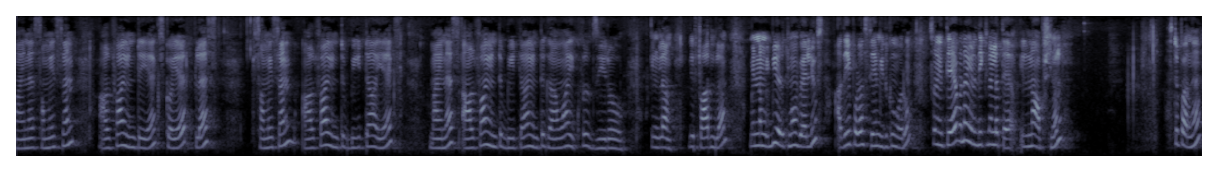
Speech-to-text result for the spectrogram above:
minus summation alpha into x square plus summation alpha into beta x minus alpha into beta into gamma equal zero ஓகேங்களா? இது ஃபார்முலா மீன் நம்ம இப்படி எடுத்தோமோ வேல்யூஸ் அதே போல் சேம் இதுக்கும் வரும். ஸோ நீ தேவைன்னா எழுதிக்கலாம் இல்லை தே இல்லைனா ஆப்ஷனல் ஃபஸ்ட்டு பாருங்கள்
